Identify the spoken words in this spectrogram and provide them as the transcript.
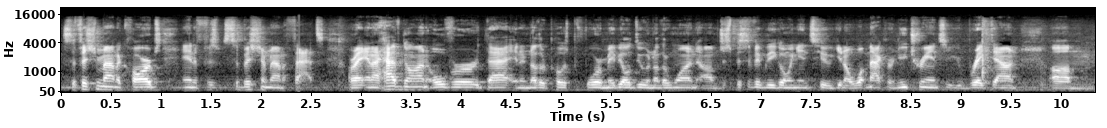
sufficient amount of carbs, and a f- sufficient amount of fats. All right. And I have gone over that in another post before. Maybe I'll do another one, um, just specifically going into you know what macronutrients you break down. Um,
